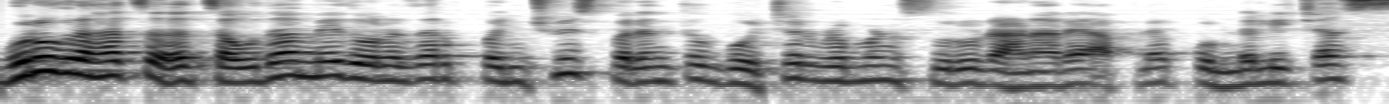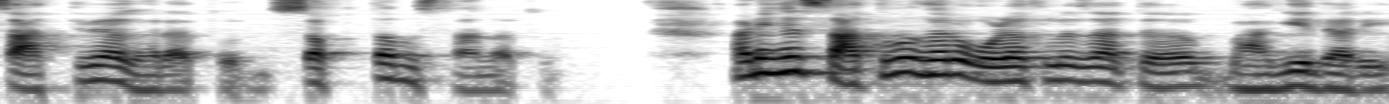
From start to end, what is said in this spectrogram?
गुरुग्रहाचं चौदा मे दोन हजार पंचवीसपर्यंत गोचर भ्रमण सुरू राहणार आहे आपल्या कुंडलीच्या सातव्या घरातून सप्तम स्थानातून. आणि हे सातवं घर ओळखलं जातं भागीदारी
